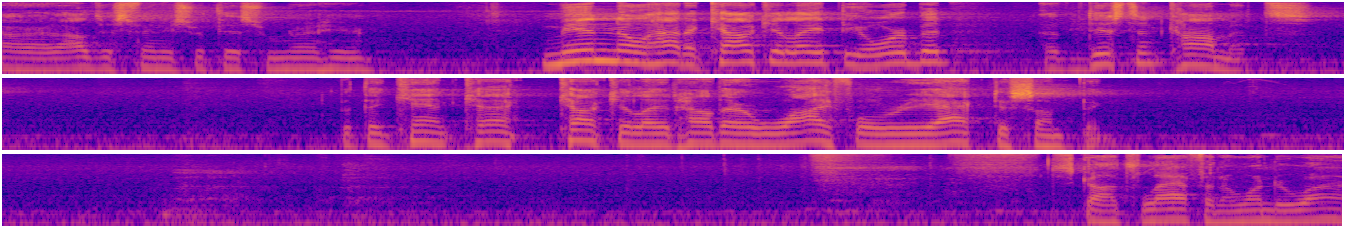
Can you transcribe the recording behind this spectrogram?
All right, I'll just finish with this one right here. Men know how to calculate the orbit of distant comets, but they can't ca- calculate how their wife will react to something. Scott's laughing. I wonder why.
